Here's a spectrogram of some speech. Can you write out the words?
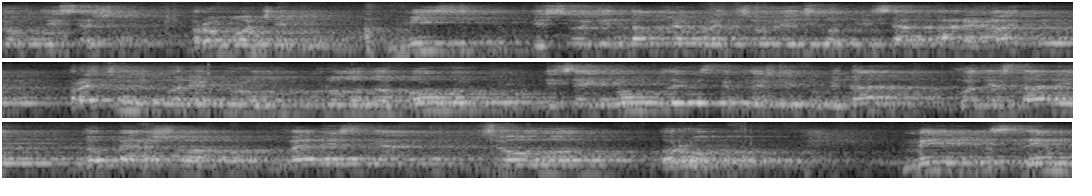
4 тисяч робочих місць. І сьогодні там вже працює 150 агрегатів, працюють вони кру- круглодобово. І цей комплекс тепличний комбінат буде зданий до 1 вересня цього року. Ми з ним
